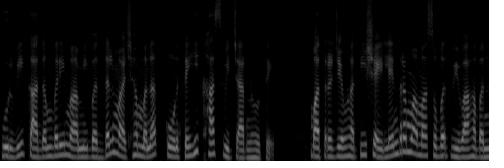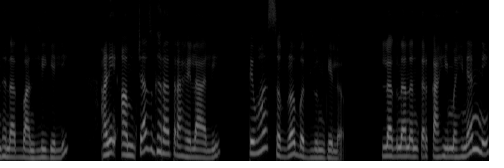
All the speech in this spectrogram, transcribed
पूर्वी कादंबरी मामीबद्दल माझ्या मनात कोणतेही खास विचार नव्हते. मात्र जेव्हा ती शैलेंद्र मामासोबत विवाहबंधनात बांधली गेली आणि आमच्याच घरात राहायला आली तेव्हा सगळं बदलून गेलं. लग्नानंतर काही महिन्यांनी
